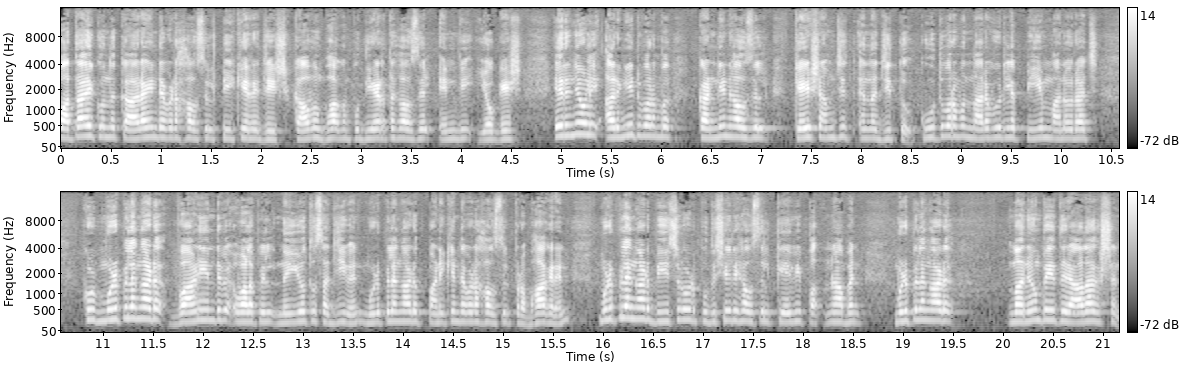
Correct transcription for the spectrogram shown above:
പത്തായിക്കുന്ന് കാരായിന്റെ ഹൗസിൽ ടി കെ രജീഷ് കാവുംഭാഗം പുതിയടത്ത് ഹൗസിൽ എൻ വി യോഗേഷ് എരിഞ്ഞോളി അരങ്ങേറ്റുപറമ്പ് കണ്ടീൻ ഹൗസിൽ കെ ഷംജിത്ത് എന്ന ജിത്തു കൂത്തുപറമ്പ് നരവൂരിലെ പി എം മനോരാജ് മുഴപ്പിലങ്ങാട് വാണിയന്റെ വളപ്പിൽ നെയ്യോത്ത് സജീവൻ മുഴപ്പിലങ്ങാട് പണിക്കന്റെവട ഹൗസിൽ പ്രഭാകരൻ മുഴപ്പിലങ്ങാട് ബീച്ച് റോഡ് പുതുശ്ശേരി ഹൗസിൽ K V Padmanabhan Muzhappilangad Manombeth Radhakrishnan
